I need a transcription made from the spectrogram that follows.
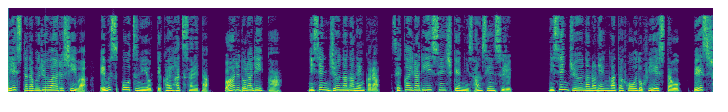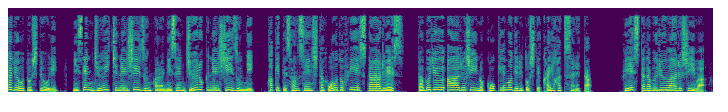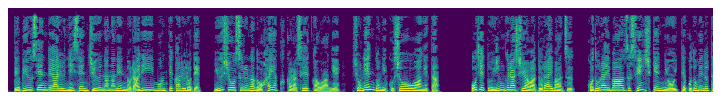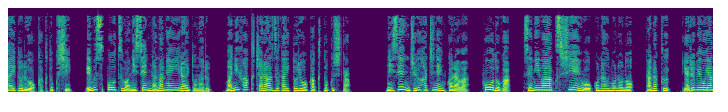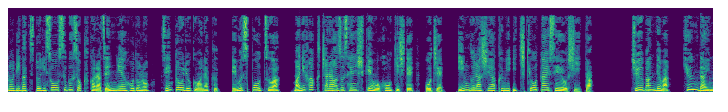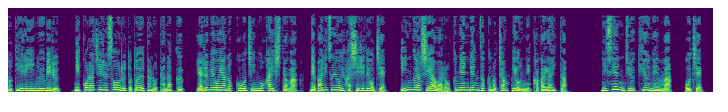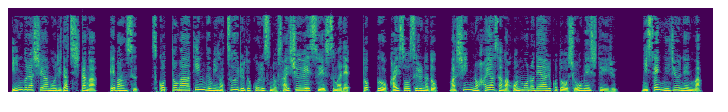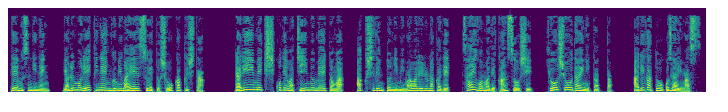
フィエスタ WRC は M スポーツによって開発されたワールドラリーカー。2017年から世界ラリー選手権に参戦する。2017年型フォードフィエスタをベース車両としており、2011年シーズンから2016年シーズンにかけて参戦したフォードフィエスタ RS WRC の後継モデルとして開発された。フィエスタ WRC はデビュー戦である2017年のラリーモンテカルロで優勝するなど早くから成果を上げ、初年度に5勝を挙げた。オジェとイングラシアはドライバーズ、コドライバーズ選手権において5度目のタイトルを獲得し、M スポーツは2007年以来となるマニファクチャラーズタイトルを獲得した。2018年からは、フォードがセミワークス支援を行うものの、タナク、ヤルベオヤの離脱とリソース不足から前年ほどの戦闘力はなく、M スポーツはマニファクチャラーズ選手権を放棄して、オジェ、イングラシア組一強体制を敷いた。中盤では、ヒュンダイのティエリー・ヌービル、ニコラ・ジルソールとトヨタのタナク、ヤルベオヤの後陣を排したが、粘り強い走りでオジェ、イングラシアは6年連続のチャンピオンに輝いた。2019年は、オジェ、イングラシアも離脱したが、エヴァンス、スコット・マーティン組がツール・ド・コルスの最終 SS までトップを改装するなど、マシンの速さが本物であることを証明している。2020年は、テームス2年、ヤルモレーティネン組がエースへと昇格した。ラリーメキシコではチームメイトがアクシデントに見舞われる中で最後まで完走し、表彰台に立った。ありがとうございます。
